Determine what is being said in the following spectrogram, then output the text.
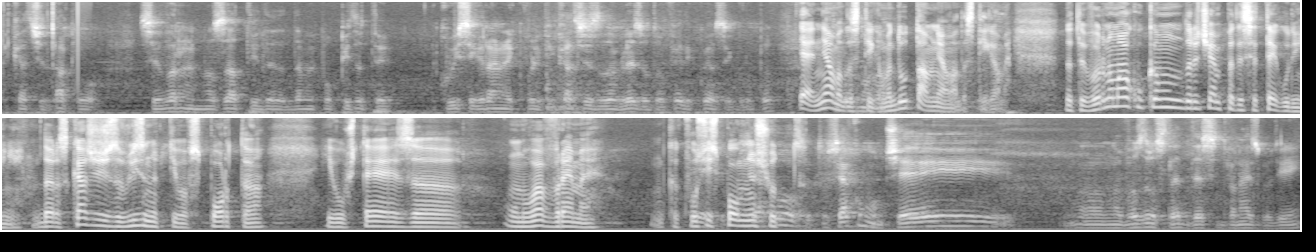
Така че ако се върнем назад и да, да ме попитате кои са играни квалификации, за да влезат в еди коя си група, Е, няма да стигаме, до там няма да стигаме. Да те върна малко към, да речем, 50-те години. Да разкажеш за влизането ти в спорта и въобще за онова време. Какво си спомняш всяко, от... Като всяко момче на, на възраст след 10-12 години,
